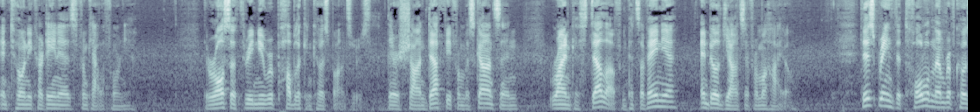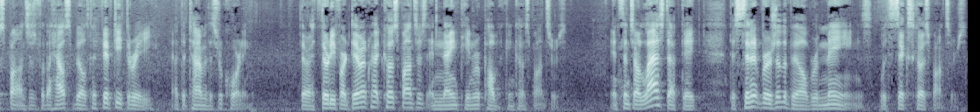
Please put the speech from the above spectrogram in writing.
and Tony Cardenas from California. There are also three new Republican co sponsors. There are Sean Duffy from Wisconsin, Ryan Costello from Pennsylvania, and Bill Johnson from Ohio. This brings the total number of co sponsors for the House bill to 53 at the time of this recording. There are 34 Democrat co sponsors and 19 Republican co sponsors. And since our last update, the Senate version of the bill remains with six co sponsors.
